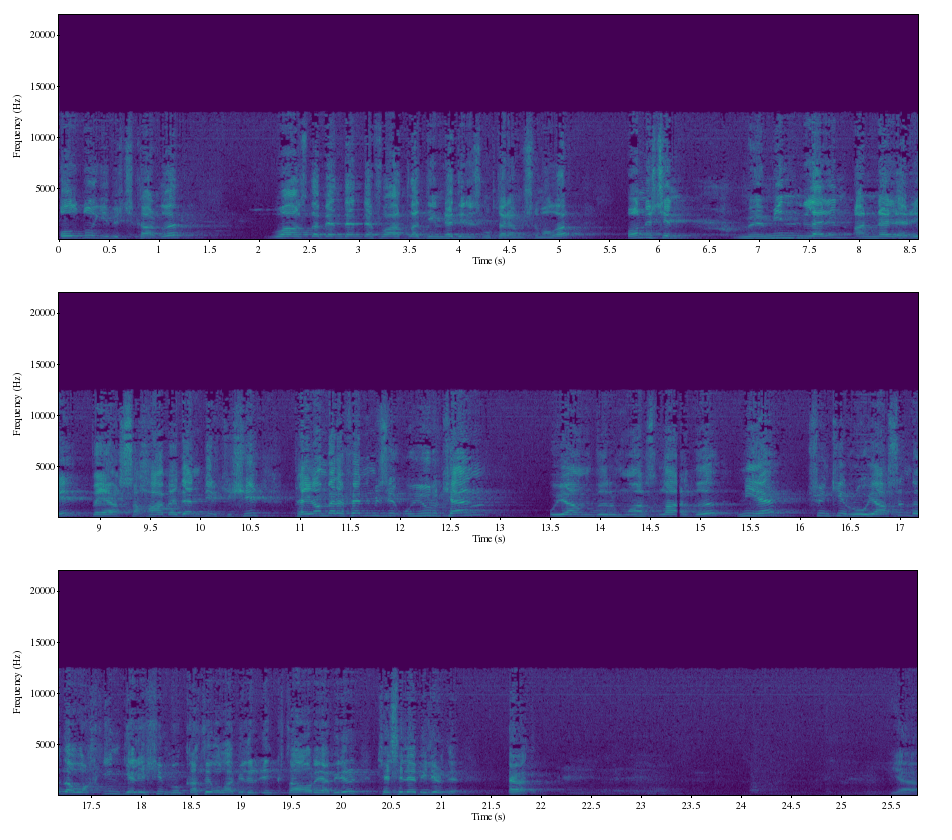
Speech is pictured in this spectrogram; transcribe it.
olduğu gibi çıkardı. Vaazda benden defaatla dinlediniz muhterem Müslümanlar. Onun için müminlerin anneleri veya sahabeden bir kişi Peygamber Efendimiz'i uyurken uyandırmazlardı. Niye? Çünkü rüyasında da vahyin gelişi munkatı olabilir, inkıta uğrayabilir, kesilebilirdi. Evet. Ya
